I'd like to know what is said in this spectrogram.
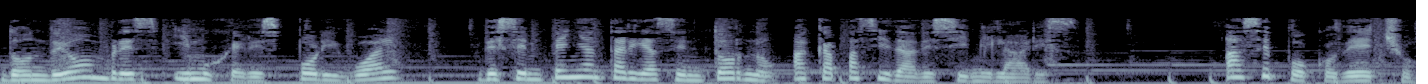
donde hombres y mujeres por igual desempeñan tareas en torno a capacidades similares. Hace poco, de hecho,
